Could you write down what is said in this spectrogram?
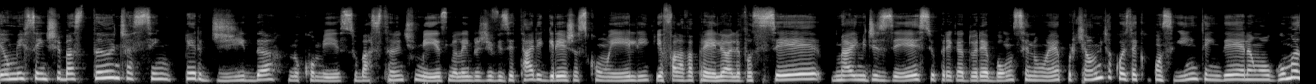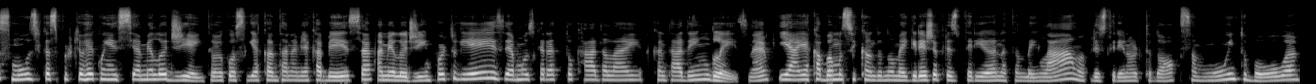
eu me senti bastante assim perdida no começo, bastante mesmo. Eu lembro de visitar igrejas com ele e eu falava para ele: "Olha, você vai me dizer se o pregador é bom, se não é, porque a única coisa que eu conseguia entender eram algumas músicas porque eu reconhecia a melodia. Então eu conseguia cantar na minha cabeça a melodia em português e a música era tocada lá cantada em inglês, né? E aí acabamos ficando numa igreja presbiteriana também lá, uma presbiteriana ortodoxa muito boa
